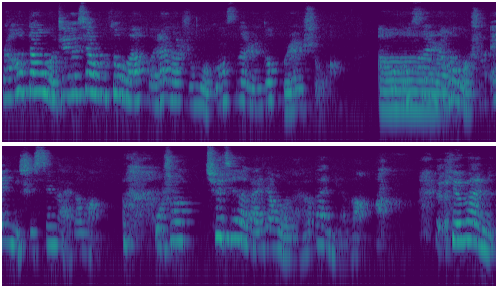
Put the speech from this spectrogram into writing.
然后当我这个项目做完回来的时候，我公司的人都不认识我。我公司的人问我说：“哎，你是新来的吗？”我说：“确切的来讲，我来了半年了。天呐，你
